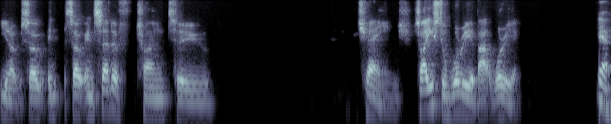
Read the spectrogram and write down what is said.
you know, so in, so instead of trying to change, so I used to worry about worrying. Yeah.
